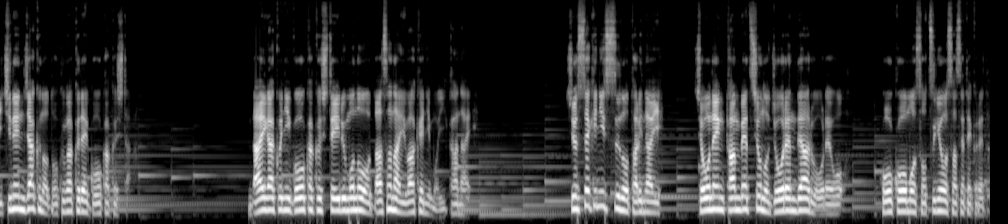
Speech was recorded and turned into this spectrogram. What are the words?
1年弱の独学で合格した。大学に合格しているものを出さないわけにもいかない。出席日数の足りない少年鑑別所の常連である俺を高校も卒業させてくれた。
